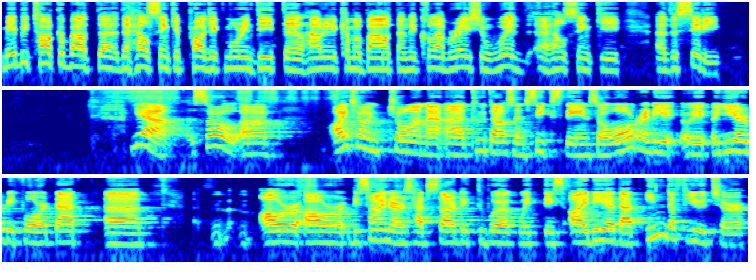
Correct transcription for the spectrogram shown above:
maybe talk about the, the Helsinki project more in detail. How did it come about and the collaboration with uh, Helsinki uh, the city? Yeah, so uh, I joined Zoan uh, 2016. So already a, a year before that, uh, our our designers had started to work with this idea that in the future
